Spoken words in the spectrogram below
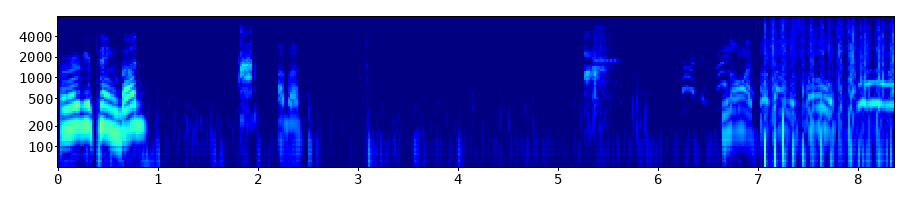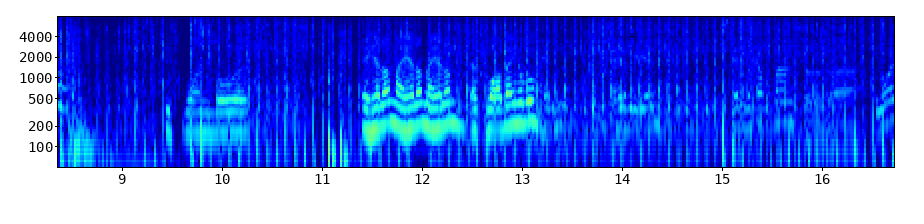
Remove your ping, bud. My bad. Target right No, I fell down this hole. Just one bullet. Hey, hit him, I hit him, I hit him. That's wall bangable. I hit him, I hit him again. Hit him a couple times. So did I. What?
